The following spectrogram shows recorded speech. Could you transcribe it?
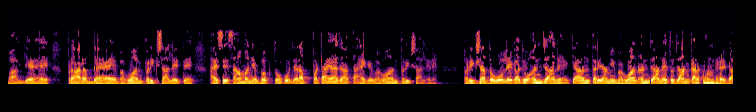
भाग्य है, प्रारब्ध है, भगवान परीक्षा लेते ऐसे सामान्य भक्तों को जरा पटाया जाता है कि भगवान परीक्षा ले रहे परीक्षा तो वो लेगा जो अनजान है। क्या अंतर्यामी भगवान अनजान है तो जानकार कौन रहेगा?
